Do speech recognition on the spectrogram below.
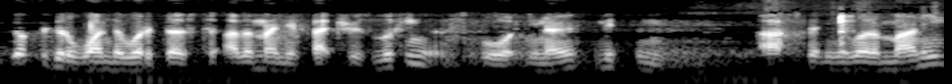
you've also got to wonder what it does to other manufacturers looking at the sport. You know, Nissan are spending a lot of money,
